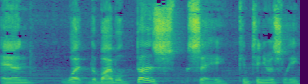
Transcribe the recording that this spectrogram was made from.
And what the Bible does say continuously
